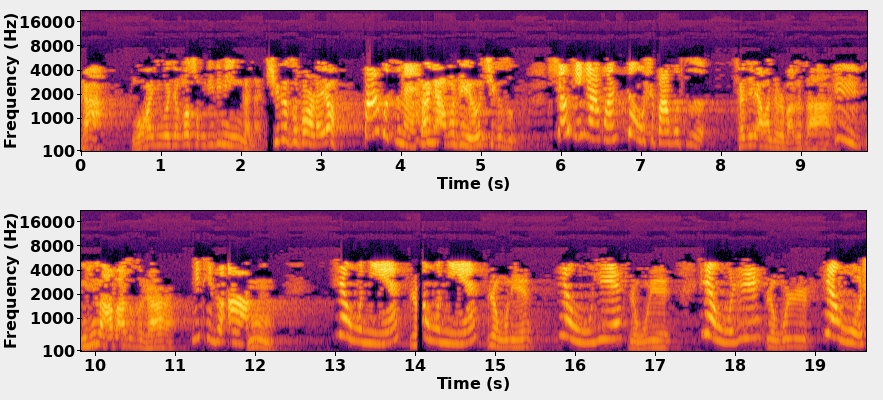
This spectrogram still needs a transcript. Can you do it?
噻，我还以为叫我送你的命干呢。七个字包来哟。八个字没？当丫鬟只有七个字。小姐丫鬟都是八个字。小姐丫鬟都是八个字啊？嗯。你哪八个字噻？你听着啊。嗯。任务年，任务年，任务年，壬午月，任五月，任五日，任五日，任五时。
